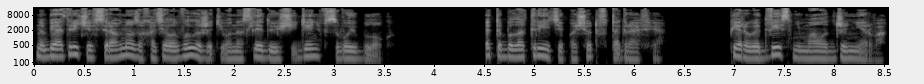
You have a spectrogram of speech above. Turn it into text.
но Беатрича все равно захотела выложить его на следующий день в свой блог. Это была третья по счету фотография. Первые две снимала Дженерва.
